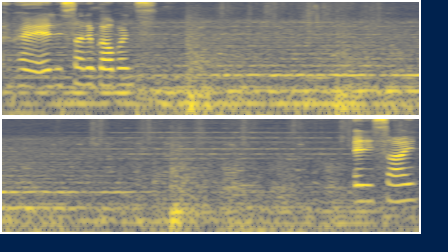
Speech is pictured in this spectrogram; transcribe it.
Okay, any sign of goblins? Any sign?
